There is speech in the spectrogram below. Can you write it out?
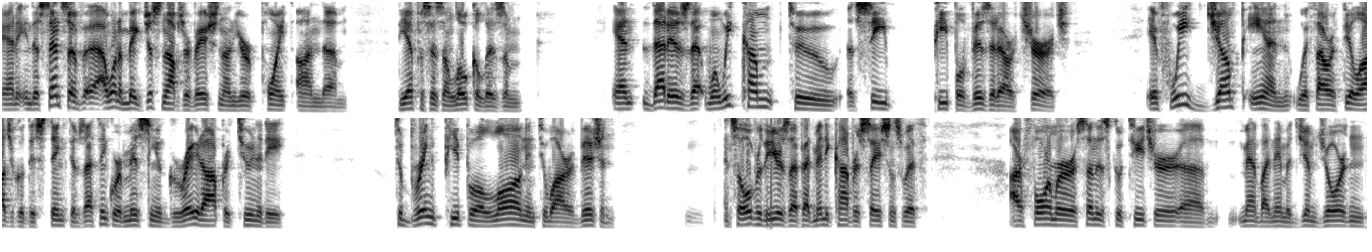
And in the sense of, I want to make just an observation on your point on um, the emphasis on localism. And that is that when we come to uh, see people visit our church, if we jump in with our theological distinctives, I think we're missing a great opportunity to bring people along into our vision. Hmm. And so over the years, I've had many conversations with our former Sunday school teacher, uh, man by the name of Jim Jordan,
